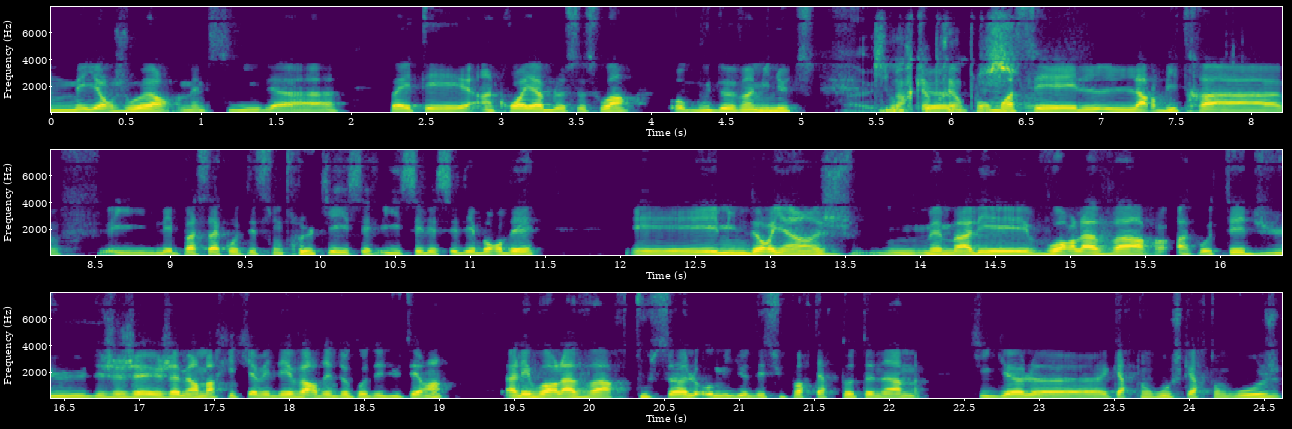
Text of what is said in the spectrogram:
meilleur joueur, même s'il a pas été incroyable ce soir, au bout de 20 minutes. Qui Donc, marque après, euh, en Pour plus. moi, c'est l'arbitre a, il est passé à côté de son truc et il s'est- il s'est laissé déborder. Et mine de rien, même aller voir la VAR à côté du. Déjà, j'avais jamais remarqué qu'il y avait des VAR des deux côtés du terrain. Aller voir la VAR tout seul au milieu des supporters Tottenham qui gueulent euh, carton rouge, carton rouge.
